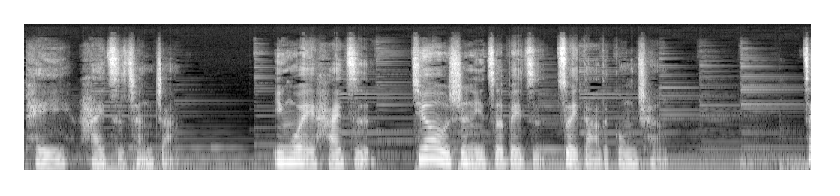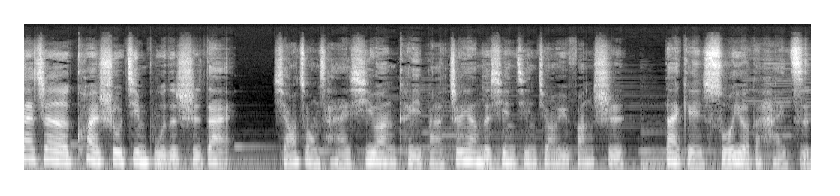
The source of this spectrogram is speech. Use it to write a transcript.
陪孩子成长，因为孩子就是你这辈子最大的工程。在这快速进步的时代。小总裁希望可以把这样的先进教育方式带给所有的孩子，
